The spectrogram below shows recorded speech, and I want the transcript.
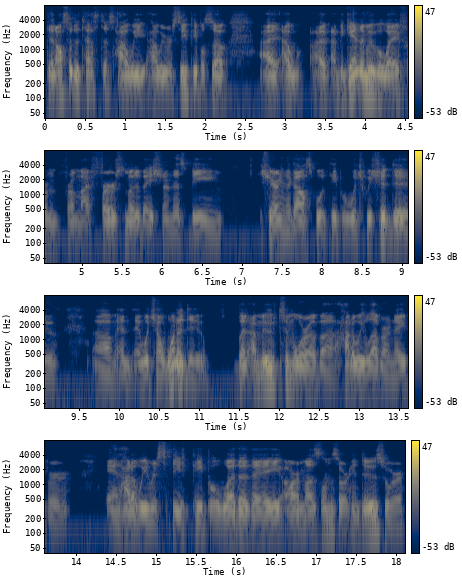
then also to test us how we how we receive people. So I, I I began to move away from from my first motivation in this being sharing the gospel with people, which we should do, um, and and which I want to do. But I moved to more of a how do we love our neighbor and how do we receive people, whether they are Muslims or Hindus or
